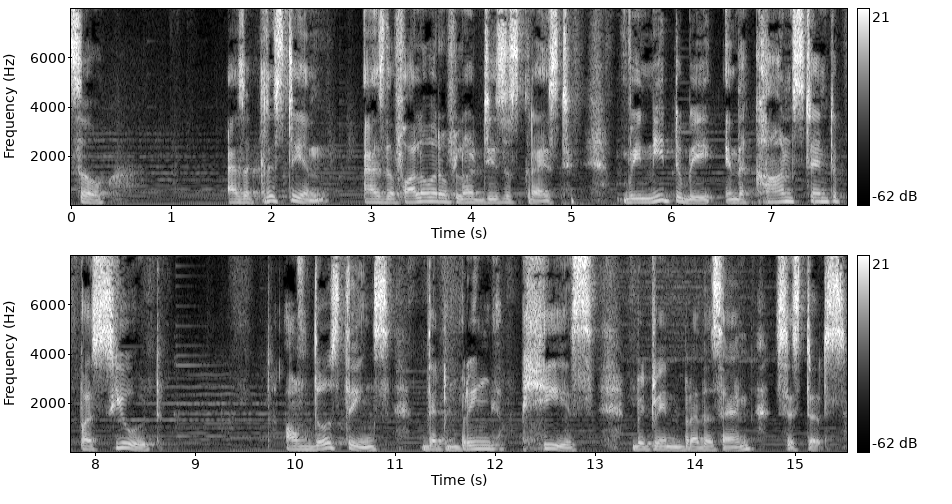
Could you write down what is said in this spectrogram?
So, as a Christian, as the follower of Lord Jesus Christ, we need to be in the constant pursuit of those things that bring peace between brothers and sisters.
